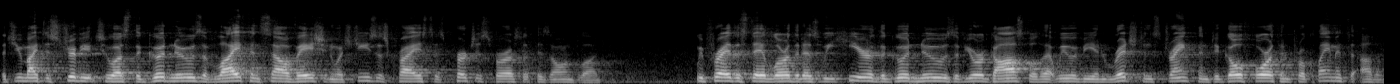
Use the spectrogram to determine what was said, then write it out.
that you might distribute to us the good news of life and salvation which Jesus Christ has purchased for us with his own blood. We pray this day, Lord, that as we hear the good news of your gospel, that we would be enriched and strengthened to go forth and proclaim it to others.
